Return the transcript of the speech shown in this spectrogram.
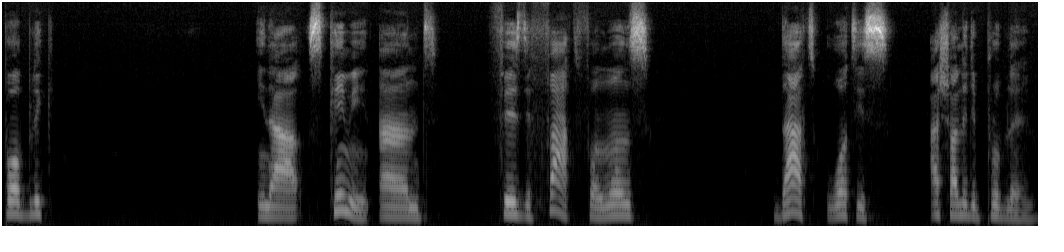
public in our scheming and face the fact for once that what is actually the problem.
